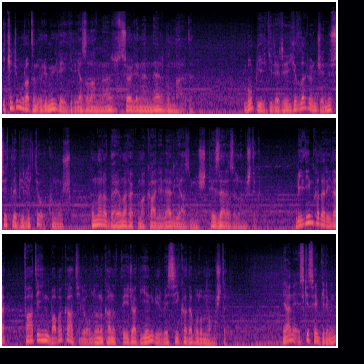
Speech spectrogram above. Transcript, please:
İkinci Murad'ın ölümüyle ilgili yazılanlar, söylenenler bunlardı. Bu bilgileri yıllar önce Nusret'le birlikte okumuş, bunlara dayanarak makaleler yazmış, tezler hazırlamıştık. Bildiğim kadarıyla Fatih'in baba katili olduğunu kanıtlayacak yeni bir vesika da bulunmamıştı. Yani eski sevgilimin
